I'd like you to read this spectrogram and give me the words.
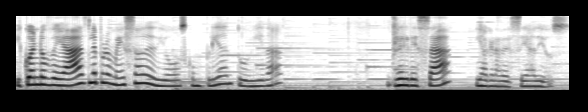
Y cuando veas la promesa de Dios cumplida en tu vida, regresa y agradece a Dios.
